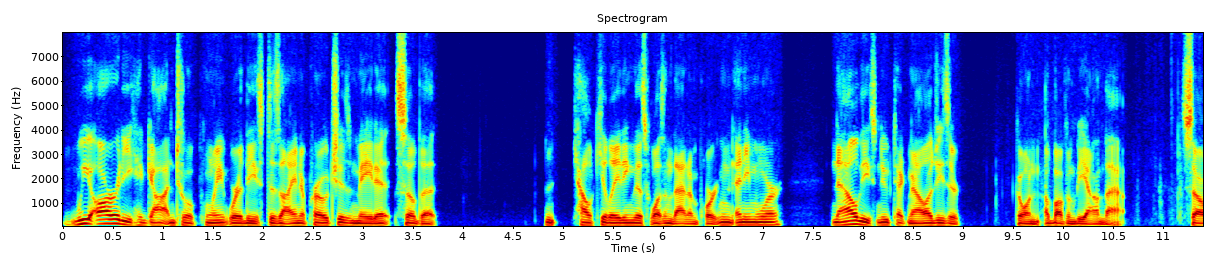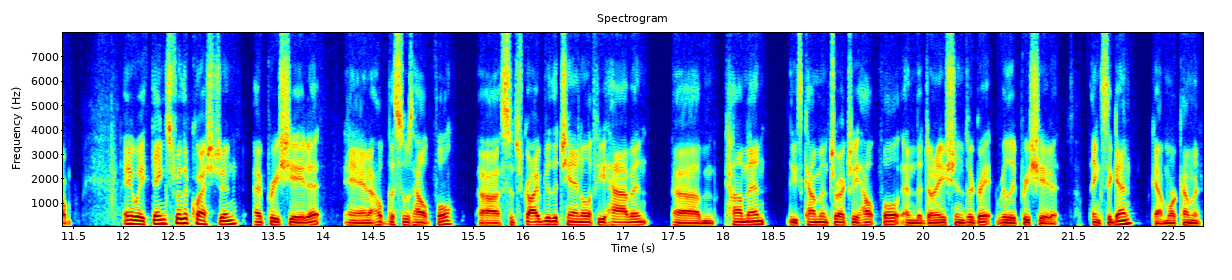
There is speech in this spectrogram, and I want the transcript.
We already had gotten to a point where these design approaches made it so that calculating this wasn't that important anymore. Now these new technologies are going above and beyond that. So, anyway, thanks for the question. I appreciate it, and I hope this was helpful. Uh, subscribe to the channel if you haven't. Um, comment. These comments are actually helpful, and the donations are great. Really appreciate it. So thanks again. Got more coming.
